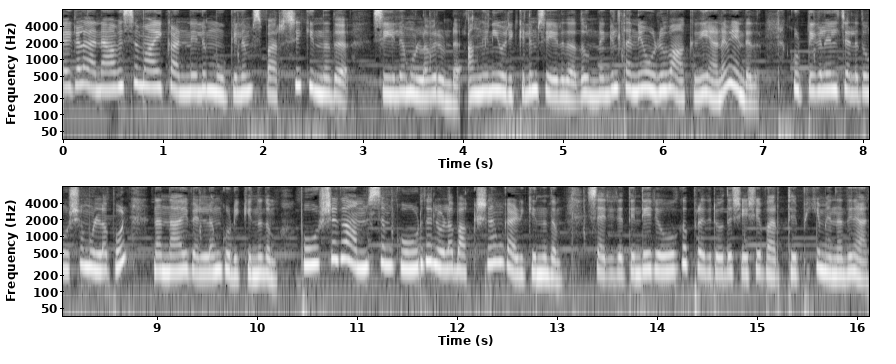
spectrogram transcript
കൈകൾ അനാവശ്യമായി കണ്ണിലും മൂക്കിലും സ്പർശിക്കുന്നത് ശീലമുള്ളവരുണ്ട്. അങ്ങനെ ഒരിക്കലും ചെയ്യരുത്. അതുണ്ടെങ്കിൽ തന്നെ ഒഴിവാക്കുകയാണ് വേണ്ടത്. കുട്ടികളിൽ ജലദോഷമുള്ളപ്പോൾ നന്നായി വെള്ളം കുടിക്കുന്നതും പോഷക അംശം കൂടുതലുള്ള ഭക്ഷണം കഴിക്കുന്നതും ശരീരത്തിന്റെ രോഗപ്രതിരോധ ശേഷി വർദ്ധിപ്പിക്കുമെന്നതിനാൽ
